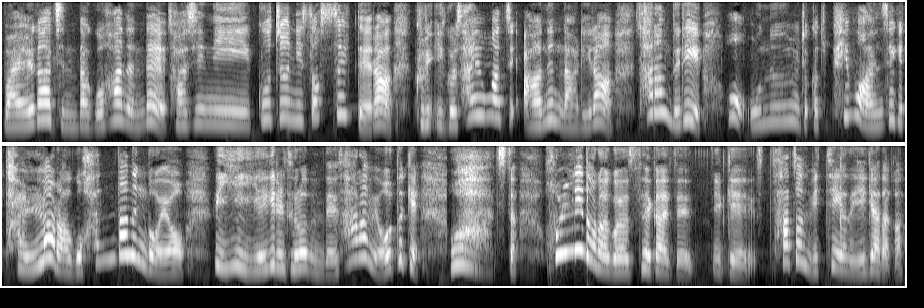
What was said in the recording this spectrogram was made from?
맑아진다고 하는데 자신이 꾸준히 썼을 때랑 그리고 이걸 사용하지 않은 날이랑 사람들이 어 오늘 약간 좀 피부 안색이 달라라고 한다는 거예요. 이 얘기를 들었는데 사람이 어떻게 와 진짜 홀리더라고요. 제가 이제 이게 사전 미팅에서 얘기하다가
